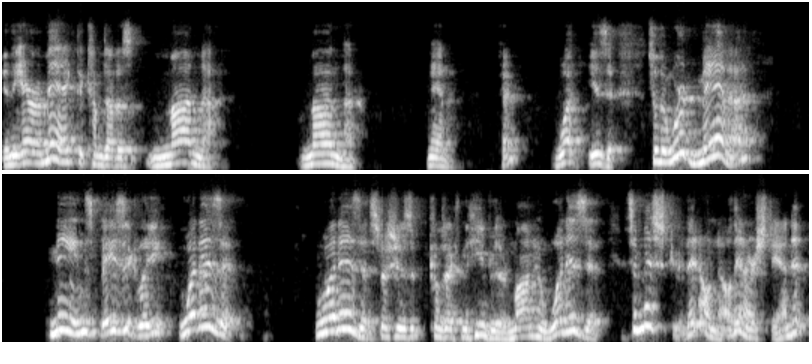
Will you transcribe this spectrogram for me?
In the Aramaic, that comes out as manna. Manna. Manna. Okay? What is it? So the word manna means basically, what is it? What is it? Especially as it comes back from the Hebrew there, manhu. What is it? It's a mystery. They don't know. They don't understand it.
